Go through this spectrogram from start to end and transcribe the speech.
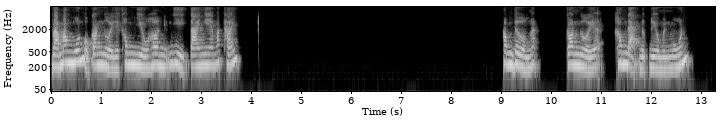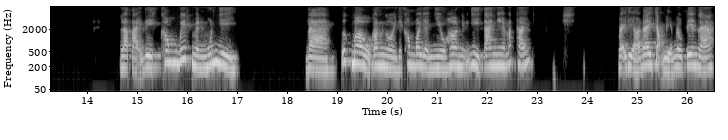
Và mong muốn của con người thì không nhiều hơn những gì tai nghe mắt thấy. Thông thường á, con người á, không đạt được điều mình muốn. Là tại vì không biết mình muốn gì. Và ước mơ của con người thì không bao giờ nhiều hơn những gì tai nghe mắt thấy. Vậy thì ở đây trọng điểm đầu tiên là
